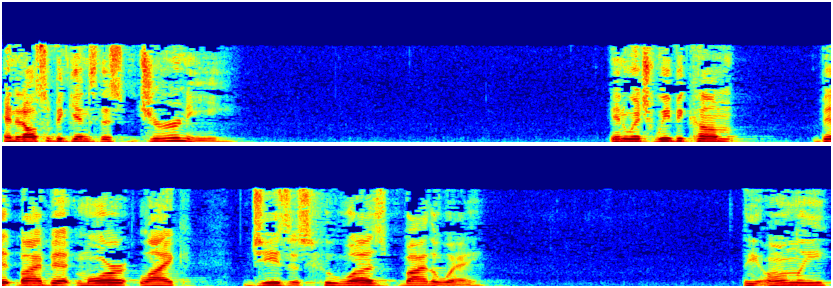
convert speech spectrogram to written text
And it also begins this journey in which we become bit by bit more like Jesus, who was, by the way, the only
